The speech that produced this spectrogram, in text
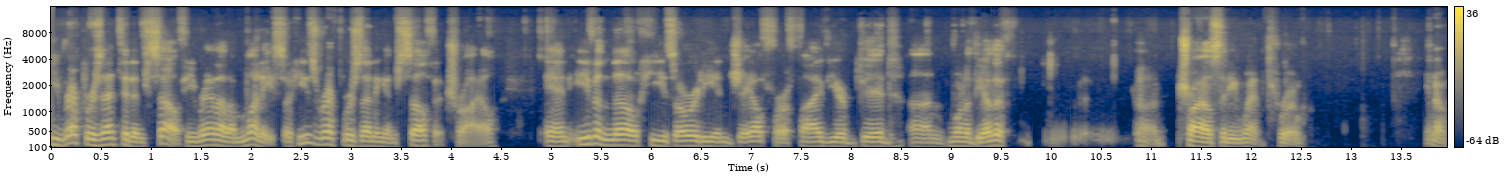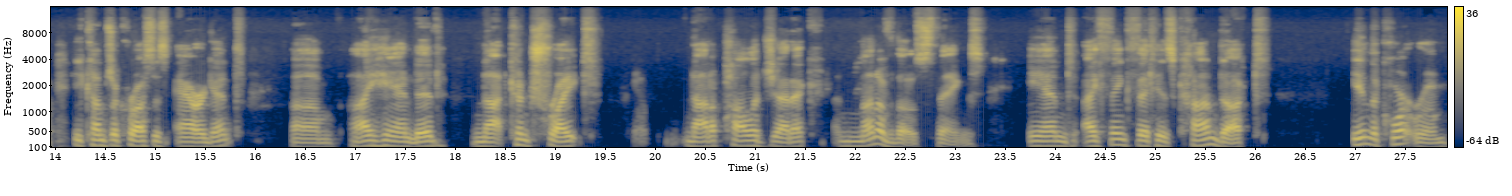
he represented himself. He ran out of money. So he's representing himself at trial. And even though he's already in jail for a five year bid on one of the other uh, trials that he went through. You know, he comes across as arrogant, um, high handed, not contrite, not apologetic, none of those things. And I think that his conduct in the courtroom,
